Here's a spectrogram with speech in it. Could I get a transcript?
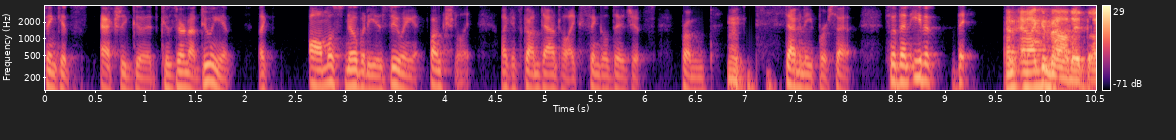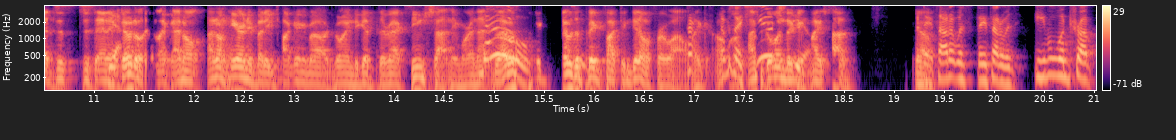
think it's actually good because they're not doing it almost nobody is doing it functionally. Like it's gone down to like single digits from mm. 70%. So then even the and, and I can validate that just just anecdotally. Yeah. Like I don't I don't hear anybody talking about going to get their vaccine shot anymore. And that, no. that, was, big, that was a big fucking deal for a while. Like a I'm going to deal. get my shot. Yeah. They thought it was they thought it was evil when Trump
